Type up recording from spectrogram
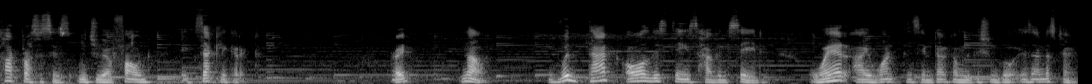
thought processes which you have found exactly correct. Right? Now with that all these things having said where I want this entire communication go is understand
